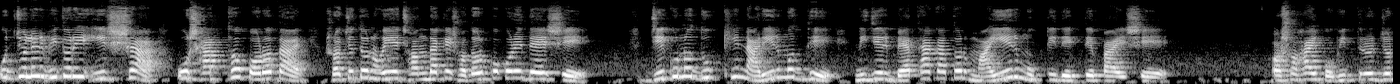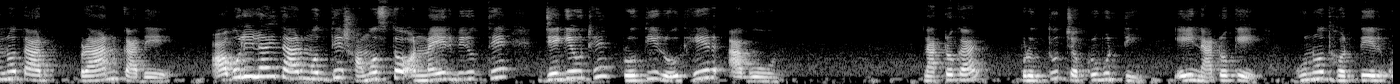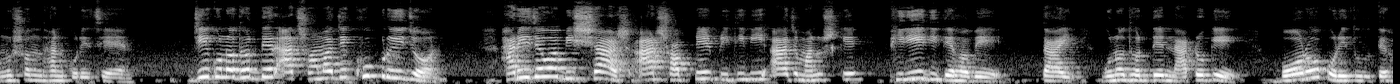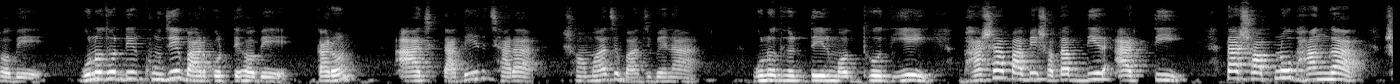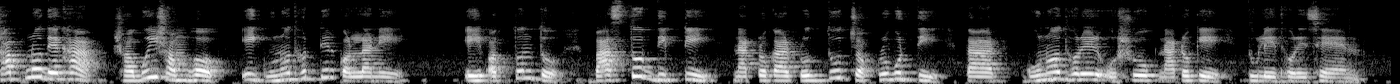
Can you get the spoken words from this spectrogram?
উজ্জ্বলের ভিতরে ঈর্ষা ও স্বার্থপরতায় সচেতন হয়ে ছন্দাকে সতর্ক করে দেয় সে। যে কোনো দুঃখী নারীর মধ্যে নিজের ব্যথা কাতর মায়ের মুক্তি দেখতে পায় সে। অসহায় পবিত্রের জন্য তার প্রাণ কাঁদে। অবলীলায় তার মধ্যে সমস্ত অন্যায়ের বিরুদ্ধে জেগে ওঠে প্রতিরোধের আগুন। নাট্যকার প্রদ্যুৎ চক্রবর্তী এই নাটকে গুণধরদের অনুসন্ধান করেছেন। যে গুণধরদের আজ সমাজে খুব প্রয়োজন। হারিয়ে যাওয়া বিশ্বাস আর স্বপ্নের পৃথিবী আজ মানুষকে ফিরিয়ে দিতে হবে। তাই গুণধরদের নাটকে বড় করে তুলতে হবে। গুণধরদের খুঁজে বার করতে হবে। কারণ আজ তাদের ছাড়া সমাজ বাঁচবে না। গুণধরদের মধ্য দিয়েই ভাষা পাবে শতাব্দীর আরতি। তার স্বপ্ন ভাঙ্গা, স্বপ্ন দেখা সবই সম্ভব এই গুণধরদের কল্যাণে। এই অত্যন্ত বাস্তব দিকটি নাট্যকার প্রদ্যুৎ চক্রবর্তী তার গুণধরের অশোক নাটকে তুলে ধরেছেন।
